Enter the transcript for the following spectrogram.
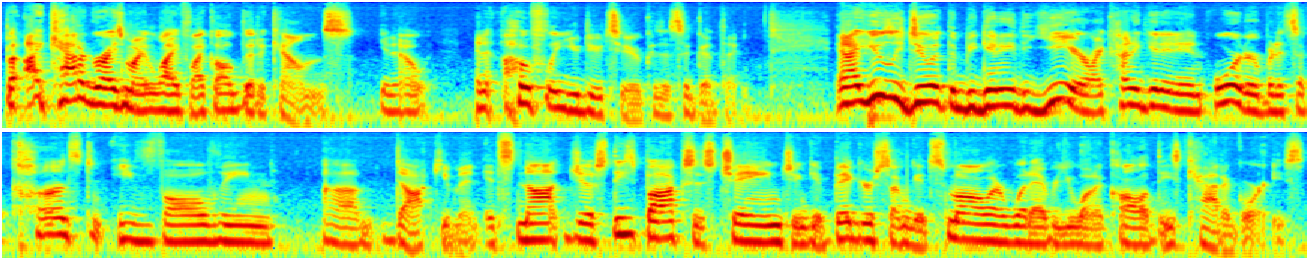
But I categorize my life like all good accountants, you know, and hopefully you do too, because it's a good thing. And I usually do it at the beginning of the year. I kind of get it in order, but it's a constant evolving um, document. It's not just these boxes change and get bigger, some get smaller, whatever you want to call it, these categories.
